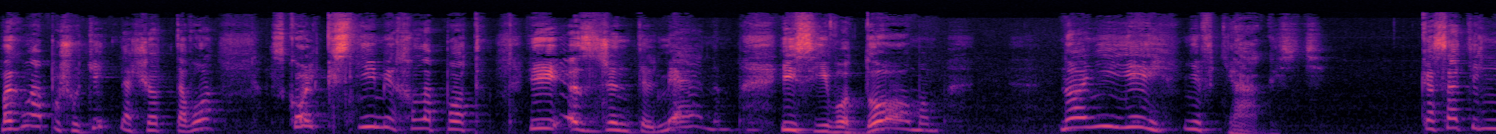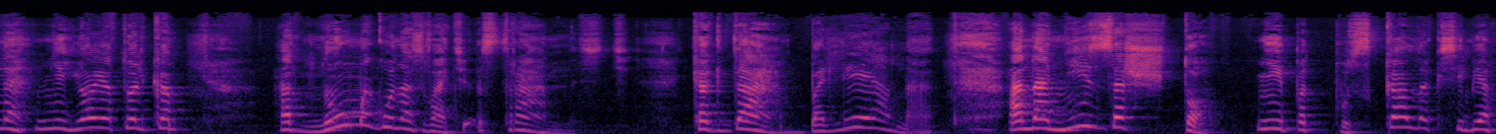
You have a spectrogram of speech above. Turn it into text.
Могла пошутить насчет того, сколько с ними хлопот, и с джентльменом, и с его домом, но они ей не в тягость. Касательно нее я только одну могу назвать странность. Когда болела, она ни за что не подпускала к себе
